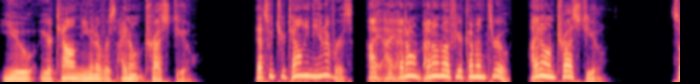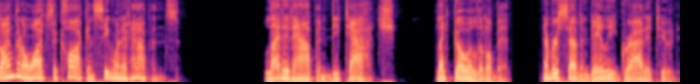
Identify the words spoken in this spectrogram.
you you're telling the universe, I don't trust you. That's what you're telling the universe. I, I, I don't I don't know if you're coming through. I don't trust you. So I'm going to watch the clock and see when it happens. Let it happen. Detach. Let go a little bit. Number seven, daily gratitude.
